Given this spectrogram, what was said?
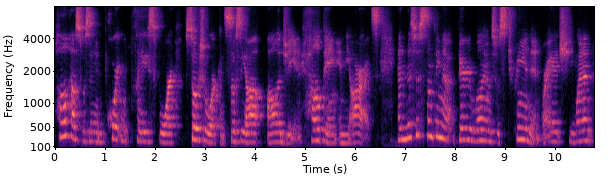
Hull House was an important place for social work and sociology and helping in the arts. And this was something that Barrier Williams was trained in, right? She went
